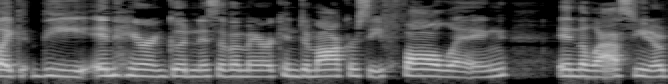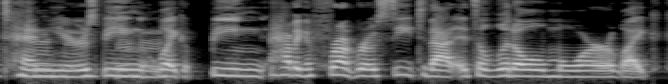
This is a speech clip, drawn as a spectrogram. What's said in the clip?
like the inherent goodness of american democracy falling in the last you know 10 Mhm, years being mhm. like being having a front row seat to that it's a little more like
